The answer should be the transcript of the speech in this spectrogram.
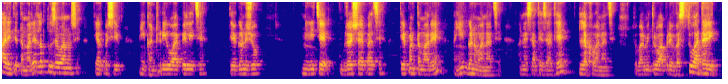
આ રીતે તમારે લખતું જવાનું છે. ત્યાર પછી અહીં ઘંટડીઓ આપેલી છે. તે ગણજો. નીચે બ્રશ આપ્યા છે. તે પણ તમારે અહીં ગણવાના છે અને સાથે સાથે લખવાના છે. તો બાળ મિત્રો આપણે વસ્તુ આધારિત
